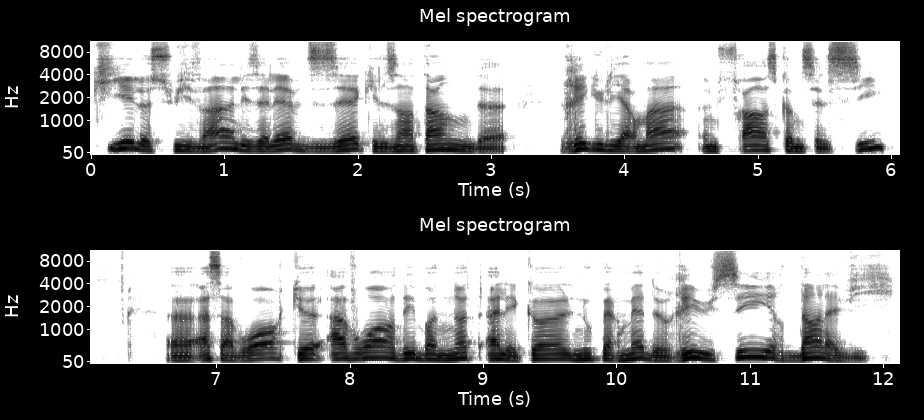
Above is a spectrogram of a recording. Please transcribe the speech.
qui est le suivant. Les élèves disaient qu'ils entendent régulièrement une phrase comme celle-ci. Euh, à savoir que avoir des bonnes notes à l'école nous permet de réussir dans la vie.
